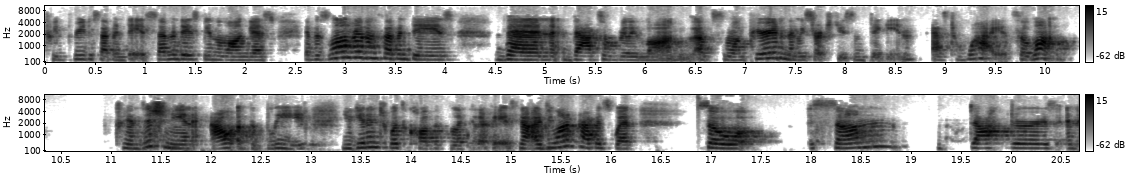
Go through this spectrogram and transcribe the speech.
between three to seven days, seven days being the longest. If it's longer than seven days, then that's a really long, that's a long period. And then we start to do some digging as to why it's so long. Transitioning out of the bleed, you get into what's called the follicular phase. Now, I do want to preface with so some doctors and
